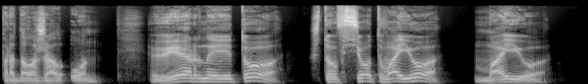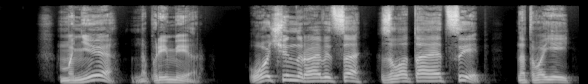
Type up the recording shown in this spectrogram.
продолжал он, верно и то, что все твое – мое. Мне, например, очень нравится золотая цепь на твоей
